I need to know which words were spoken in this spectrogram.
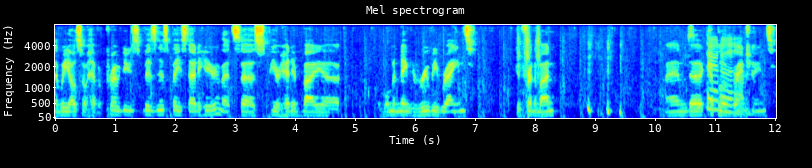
and we also have a produce business based out of here that's uh, spearheaded by uh, a woman named Ruby Raines, good friend of mine, and uh, a couple that, of um, hands.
